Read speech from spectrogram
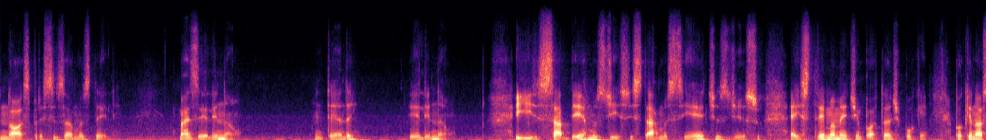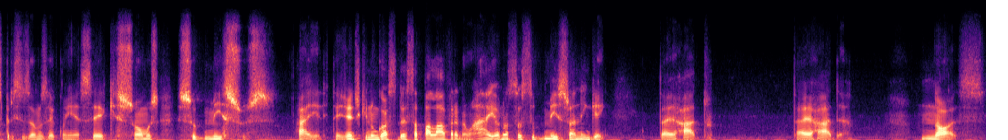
Nós precisamos dele, mas ele não. Entendem? Ele não. E sabermos disso, estarmos cientes disso, é extremamente importante, por quê? Porque nós precisamos reconhecer que somos submissos a Ele. Tem gente que não gosta dessa palavra, não. Ah, eu não sou submisso a ninguém. Tá errado. Tá errada. Nós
